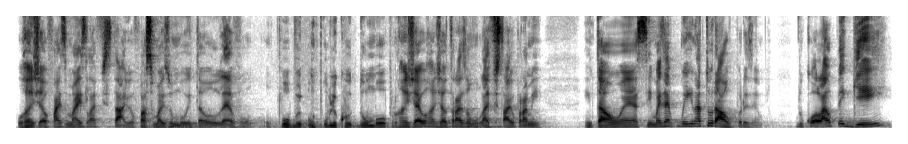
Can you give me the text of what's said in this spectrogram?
o Rangel faz mais lifestyle, eu faço mais humor. Então eu levo um público, um público do humor pro Rangel, o Rangel traz um lifestyle para mim. Então é assim, mas é bem natural, por exemplo. Do colar eu peguei,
